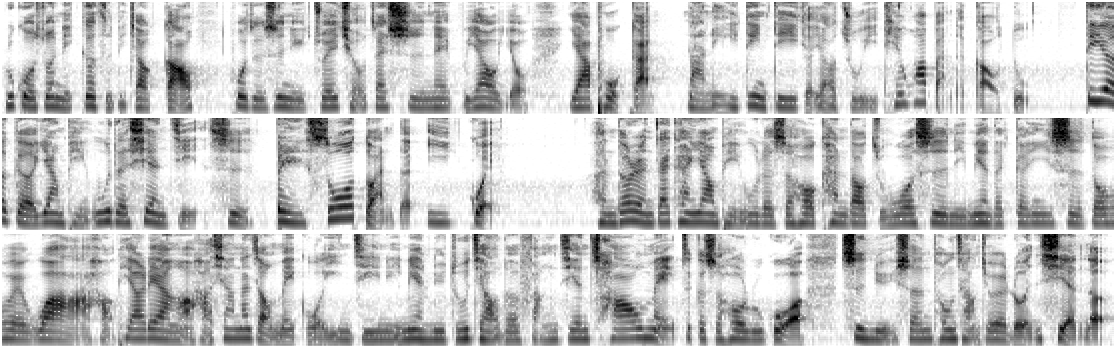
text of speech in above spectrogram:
如果说你个子比较高，或者是你追求在室内不要有压迫感，那你一定第一个要注意天花板的高度。第二个样品屋的陷阱是被缩短的衣柜。很多人在看样品屋的时候，看到主卧室里面的更衣室，都会哇，好漂亮哦，好像那种美国影集里面女主角的房间超美。这个时候，如果是女生，通常就会沦陷了。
